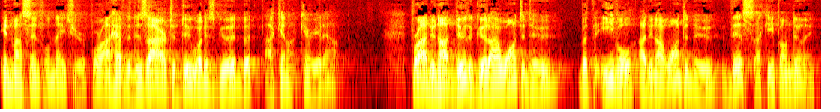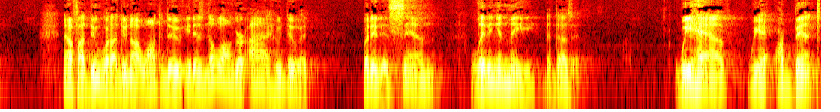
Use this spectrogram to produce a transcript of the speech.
in my sinful nature, for I have the desire to do what is good, but I cannot carry it out. For I do not do the good I want to do, but the evil I do not want to do, this I keep on doing. Now, if I do what I do not want to do, it is no longer I who do it, but it is sin living in me that does it. We have we are bent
